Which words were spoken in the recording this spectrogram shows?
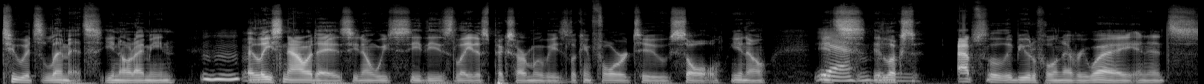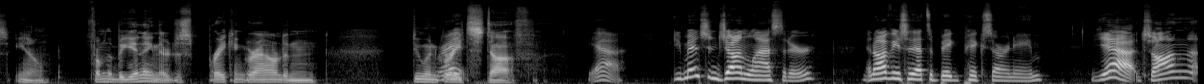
to its limits. You know what I mean? Mm-hmm. At least nowadays, you know, we see these latest Pixar movies. Looking forward to Soul. You know, it's it looks absolutely beautiful in every way, and it's you know from the beginning they're just breaking ground and doing Right. great stuff. Yeah. You mentioned John Lasseter, and obviously that's a big Pixar name. Yeah, John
